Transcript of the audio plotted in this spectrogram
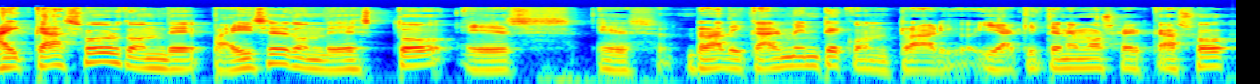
Hay casos donde, países donde esto es, es radicalmente contrario. Y aquí tenemos el caso,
